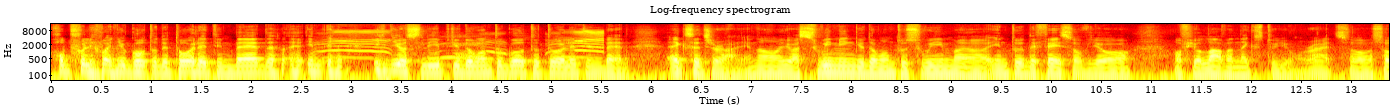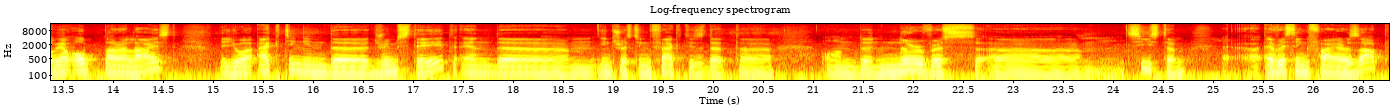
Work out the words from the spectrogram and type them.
hopefully when you go to the toilet in bed in, in, in your sleep you don't want to go to toilet in bed etc you know you are swimming you don't want to swim uh, into the face of your of your lover next to you right? So so we are all paralyzed. You are acting in the dream state and the um, interesting fact is that uh, on the nervous uh, system uh, everything fires up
